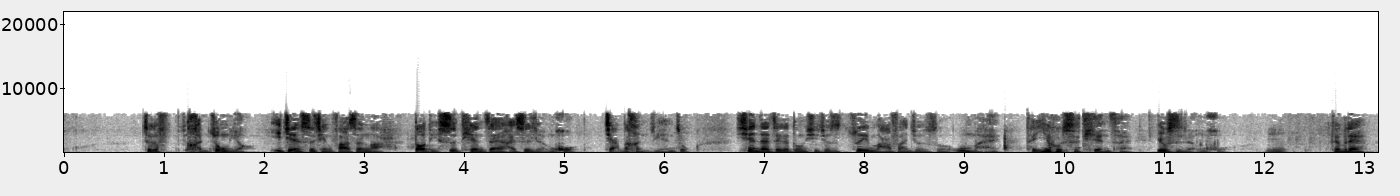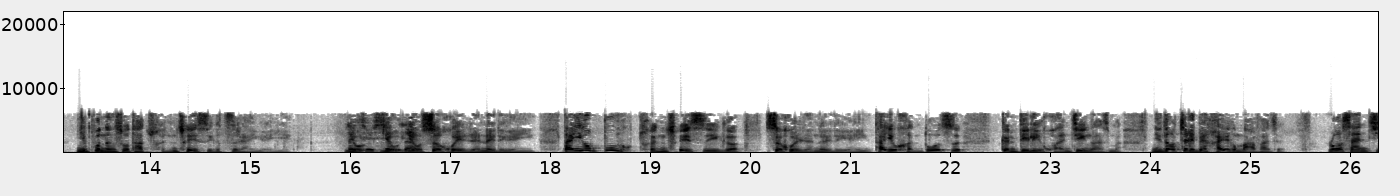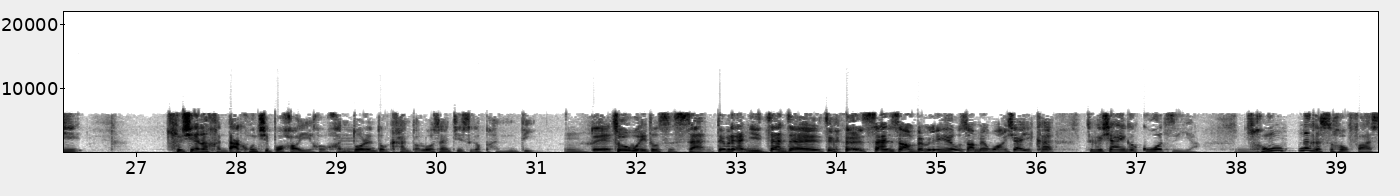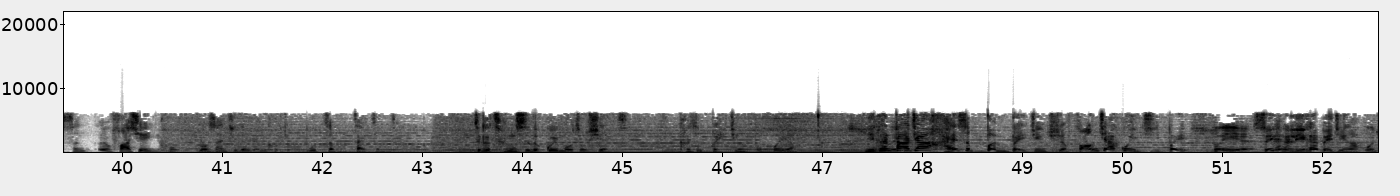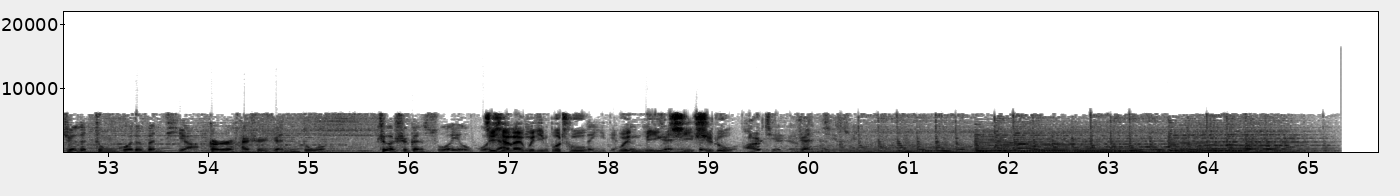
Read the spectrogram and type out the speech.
这个很重要。一件事情发生啊，到底是天灾还是人祸，讲得很严重。现在这个东西就是最麻烦，就是说雾霾它又是天灾又是人祸，嗯，对不对？你不能说它纯粹是一个自然原因，有有有社会人类的原因，但又不纯粹是一个社会人类的原因，它有很多是跟地理环境啊什么。你知道这里边还有一个麻烦是，洛杉矶出现了很大空气不好以后，很多人都看到洛杉矶是个盆地。嗯，对，周围都是山，对不对？你站在这个山上，Beverly Hills 上面往下一看，这个像一个锅子一样。从那个时候发生呃发现以后，洛杉矶的人口就不怎么再增长，这个城市的规模受限制。可是北京不会啊，你看大家还是奔北京去，房价贵几倍，所以谁肯离开北京啊？我觉得中国的问题啊，根儿还是人多，这是跟所有国家接下来为您播出《文明启示录》，而且人。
